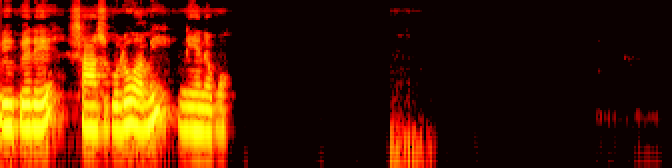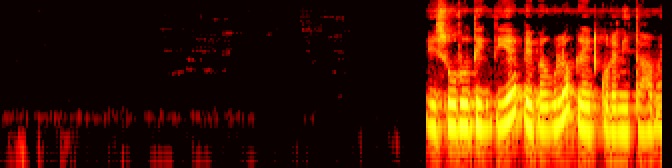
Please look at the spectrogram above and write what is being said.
পেঁপেরে শাঁসগুলো আমি নিয়ে নেব। এই সরু দিক দিয়ে পেঁপেগুলো গ্রেড করে নিতে হবে।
